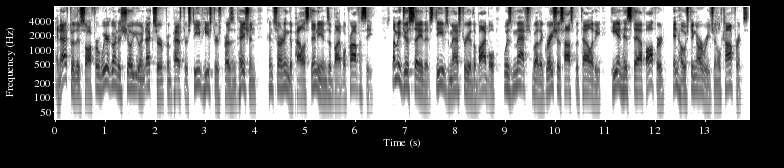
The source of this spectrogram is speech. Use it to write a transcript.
And after this offer, we are going to show you an excerpt from Pastor Steve Heister's presentation concerning the Palestinians of Bible prophecy. Let me just say that Steve's mastery of the Bible was matched by the gracious hospitality he and his staff offered in hosting our regional conference.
